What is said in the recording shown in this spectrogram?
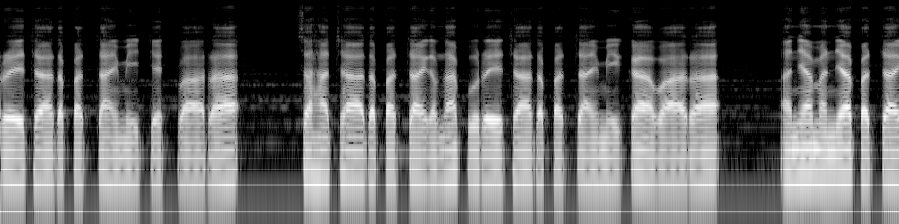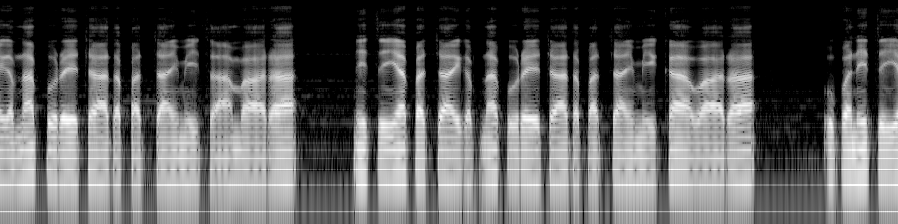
เรชาตปัจจัยมีเจ็ดวาระ สหชาตปัจจัยกับนัปุเรชาตปัจจัยมีเก้าวาระอัญญมัญญปัจจัยกับนัปุเรชาตปัจจัยมีสามวาระ นิสยปัจจัยกับนัปุเรชาตปัจจัยมีเก้าวาระ อุปนิสย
